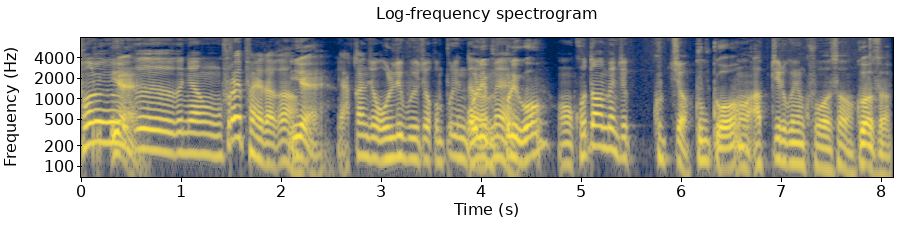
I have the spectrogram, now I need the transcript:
저는 예. 그 그냥 프라이팬에다가 예. 약간 좀 올리브유 조금 뿌린 다음에 올리브 뿌리고? 어, 그 다음에 이제 굽죠. 굽고 어, 앞뒤로 그냥 구워서 구워서.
